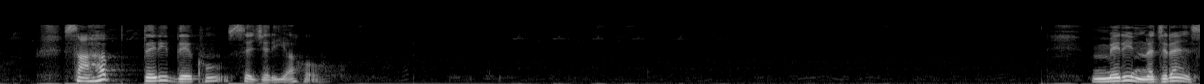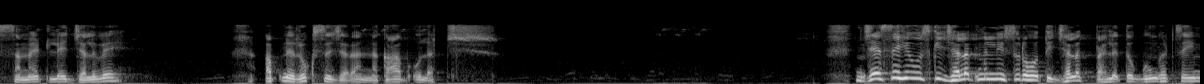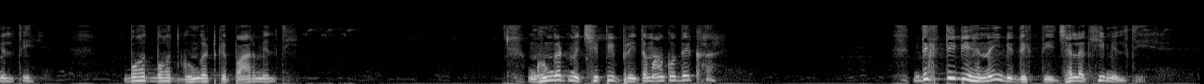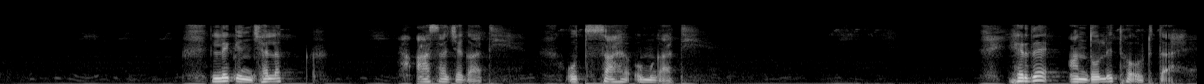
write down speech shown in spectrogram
साहब, तेरी देखो से ज़रिया हो। मेरी नज़रें समेट ले जलवे। अपने रुख से जरा नकाब उलट। जैसे ही उसकी झलक मिलनी शुरू होती, झलक पहले तो घूंघट से ही मिलती बहुत बहुत घूंघट के पार मिलती। घूंघट में छिपी प्रीतमा को देखा है। दिखती भी है, नहीं भी दिखती, झलक ही मिलती है। लेकिन झलक आशा जगाती है, उत्साह उमगाती है। हृदय आंदोलित हो उठता है।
